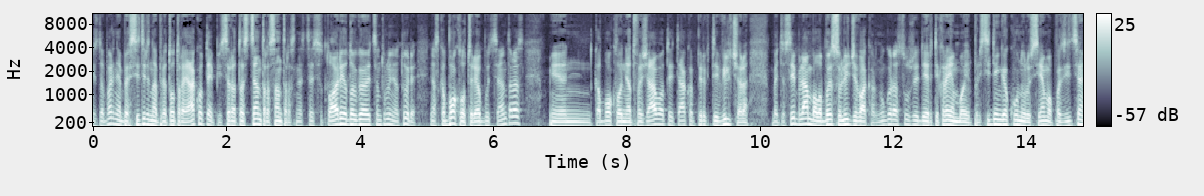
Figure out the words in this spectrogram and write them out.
Jis dabar nebesitrina prie to trajako, taip, jis yra tas centras antras, nes Tesitorija daugiau centrų neturi, nes Kaboklo turėjo būti centras, kaboklo netvažiavo, tai teko pirkti Vilčerą. Bet jisai blemba labai solidžiai vakar nugarą sužaidė ir tikrai prisidengė kūnų ir užsiemo poziciją.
